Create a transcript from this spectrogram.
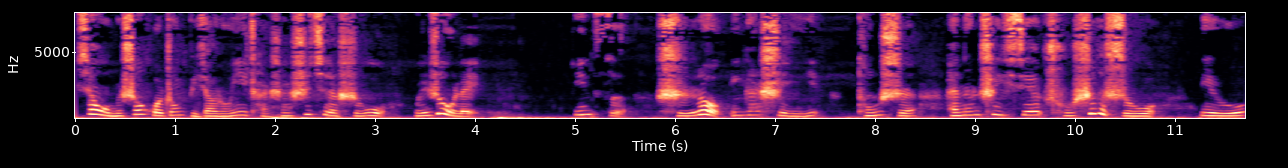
像我们生活中比较容易产生湿气的食物为肉类，因此食肉应该适宜。同时，还能吃一些除湿的食物，例如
